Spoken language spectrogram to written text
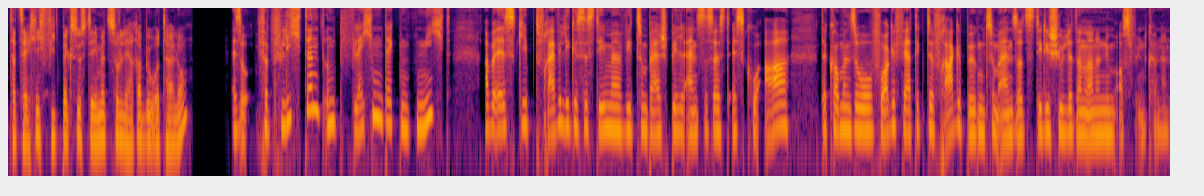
tatsächlich Feedbacksysteme zur Lehrerbeurteilung? Also verpflichtend und flächendeckend nicht, aber es gibt freiwillige Systeme wie zum Beispiel eins, das heißt SQA. Da kommen so vorgefertigte Fragebögen zum Einsatz, die die Schüler dann anonym ausfüllen können.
